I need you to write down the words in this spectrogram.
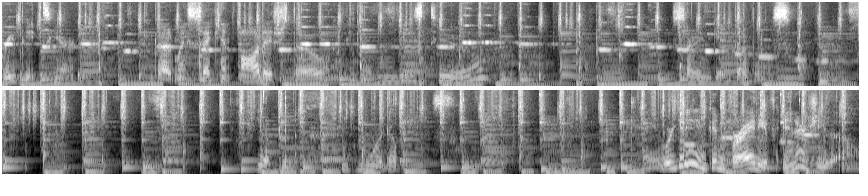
repeats here. I got my second oddish though. I think I have one of these too. Starting to get doubles. Yep, and more doubles. Okay, we're getting a good variety of energy though.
